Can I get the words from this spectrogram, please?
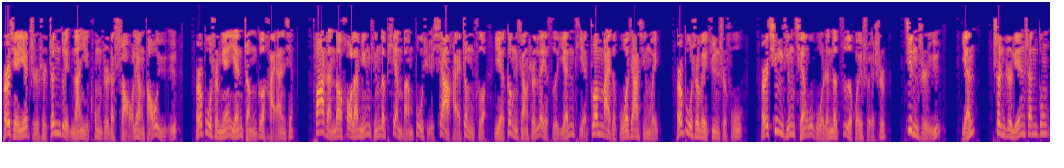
而且也只是针对难以控制的少量岛屿，而不是绵延整个海岸线。发展到后来，明廷的片板不许下海政策，也更像是类似盐铁专卖的国家行为，而不是为军事服务。而清廷前无古人的自毁水师，禁止于盐。甚至连山东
